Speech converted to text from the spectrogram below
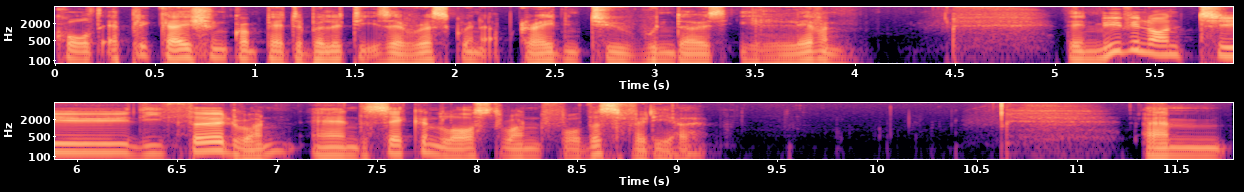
called application compatibility is a risk when upgrading to Windows 11. Then moving on to the third one and the second last one for this video. Um,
